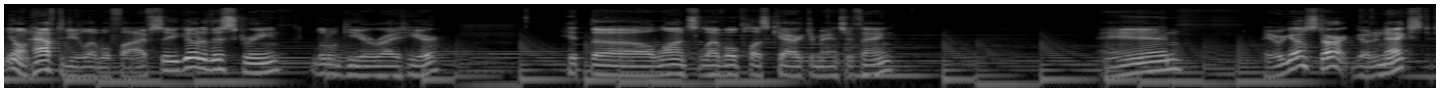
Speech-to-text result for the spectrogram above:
You don't have to do level 5, so you go to this screen, little gear right here hit the launch level plus charactermancer thing. And here we go, start. Go to next.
